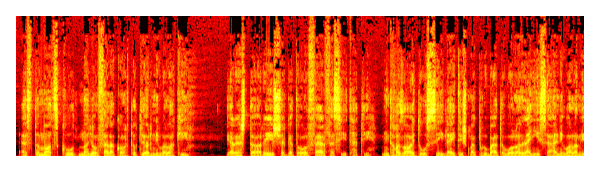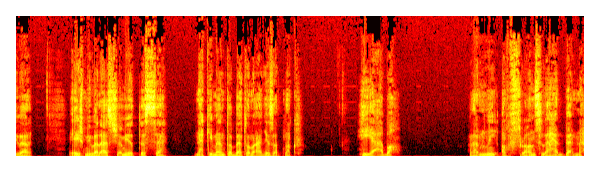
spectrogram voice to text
ezt a mackót nagyon fel akarta törni valaki. Kereste a réseket, ahol felfeszítheti, mintha az ajtó széleit is megpróbálta volna lenyiszálni valamivel, és mivel ez sem jött össze, neki ment a betonágyazatnak. Hiába. Mert mi a franc lehet benne?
